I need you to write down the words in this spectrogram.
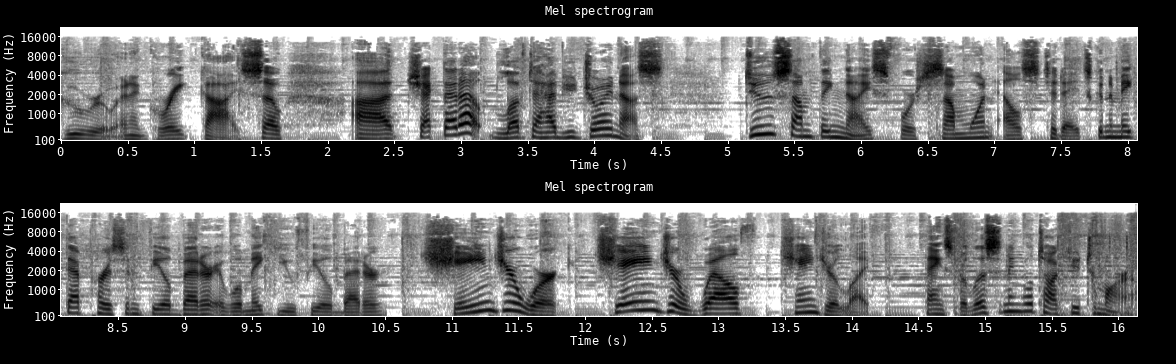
guru and a great guy. So uh, check that out. Love to have you join us. Do something nice for someone else today. It's going to make that person feel better. It will make you feel better. Change your work, change your wealth, change your life. Thanks for listening. We'll talk to you tomorrow.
